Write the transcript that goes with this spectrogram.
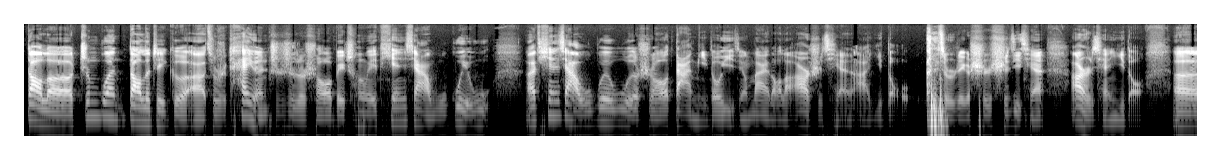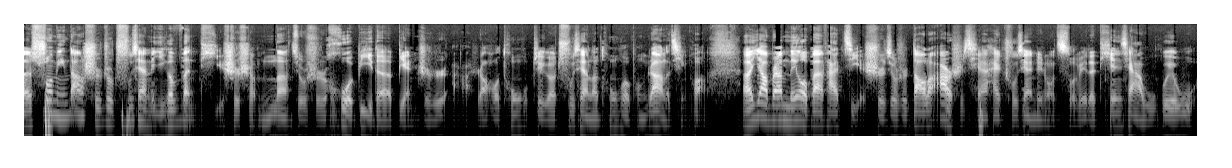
到了贞观，到了这个啊，就是开元之治的时候，被称为天下无贵物啊。天下无贵物的时候，大米都已经卖到了二十钱啊一斗，就是这个十十几钱，二十钱一斗。呃，说明当时就出现了一个问题是什么呢？就是货币的贬值啊，然后通这个出现了通货膨胀的情况啊，要不然没有办法解释，就是到了二十钱还出现这种所谓的天下无贵物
